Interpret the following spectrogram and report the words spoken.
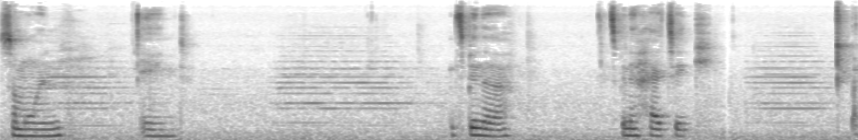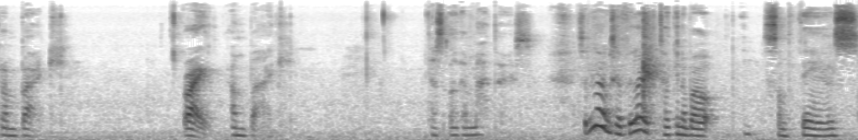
someone and it's been a it's been a hectic but i'm back. Right i'm back. That's all that matters sometimes I feel like talking about some things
